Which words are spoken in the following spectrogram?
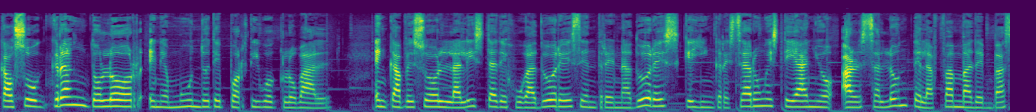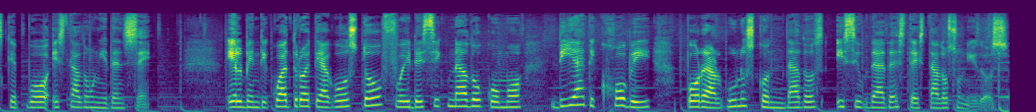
causó gran dolor en el mundo deportivo global. Encabezó la lista de jugadores y entrenadores que ingresaron este año al Salón de la Fama de Básquetbol estadounidense. El 24 de agosto fue designado como Día de Kobe por algunos condados y ciudades de Estados Unidos.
